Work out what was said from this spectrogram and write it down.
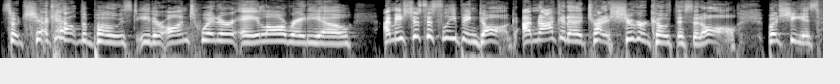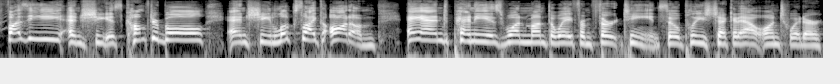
So check out the post either on Twitter, A Law Radio. I mean, it's just a sleeping dog. I'm not going to try to sugarcoat this at all, but she is fuzzy and she is comfortable and she looks like autumn. And Penny is one month away from 13. So please check it out on Twitter,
